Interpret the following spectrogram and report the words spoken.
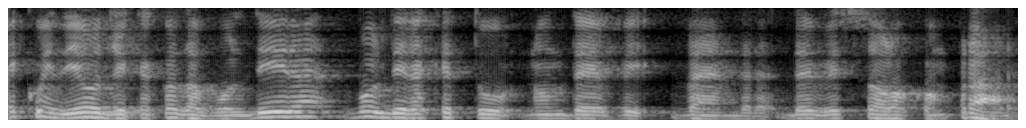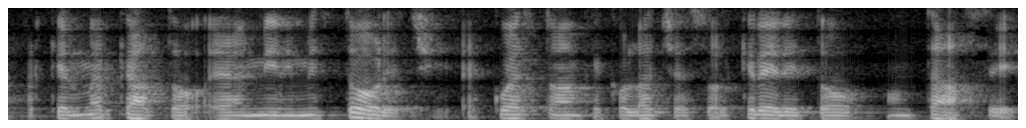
e quindi oggi che cosa vuol dire? Vuol dire che tu non devi vendere, devi solo comprare perché il mercato è ai minimi storici e questo anche con l'accesso al credito con tassi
